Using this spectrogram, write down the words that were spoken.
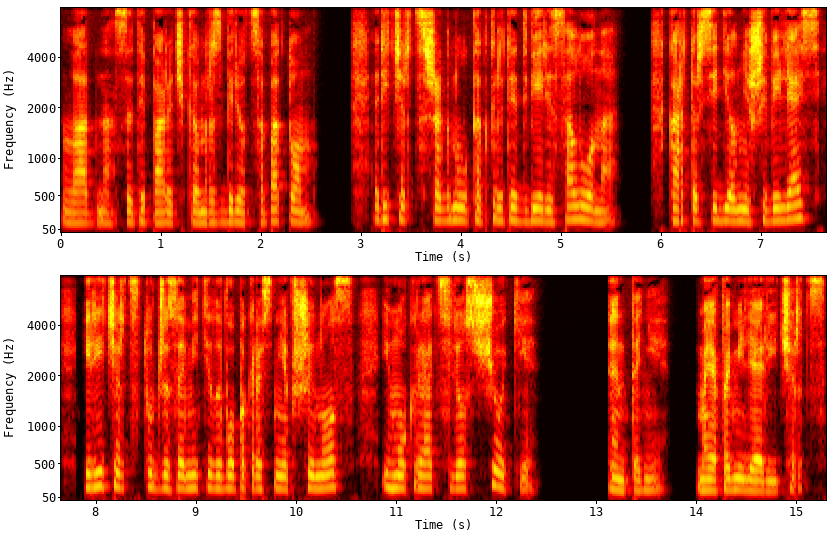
«Ладно, с этой парочкой он разберется потом». Ричардс шагнул к открытой двери салона. Картер сидел не шевелясь, и Ричардс тут же заметил его покрасневший нос и мокрые от слез щеки. «Энтони, Моя фамилия Ричардс,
